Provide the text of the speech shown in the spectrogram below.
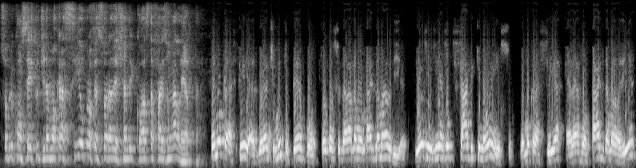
Sobre o conceito de democracia, o professor Alexandre Costa faz um alerta. Democracia, durante muito tempo, foi considerada a vontade da maioria. E hoje em dia a gente sabe que não é isso. Democracia ela é a vontade da maioria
